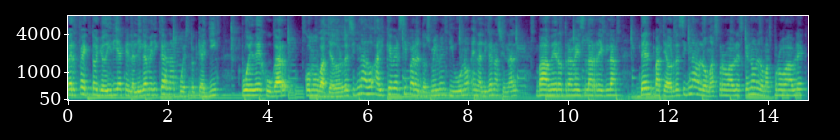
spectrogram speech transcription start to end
perfecto, yo diría que la Liga Americana, puesto que allí puede jugar como bateador designado. Hay que ver si para el 2021 en la Liga Nacional va a haber otra vez la regla del bateador designado. Lo más probable es que no, lo más probable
